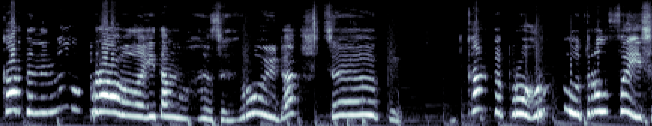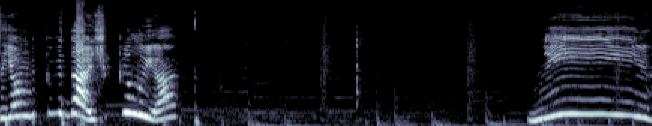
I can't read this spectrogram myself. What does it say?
Карта не ну правила і там з грою, да? Це Карта про гру Тролфейса, я вам відповідаю, чи піли, а? Ні.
